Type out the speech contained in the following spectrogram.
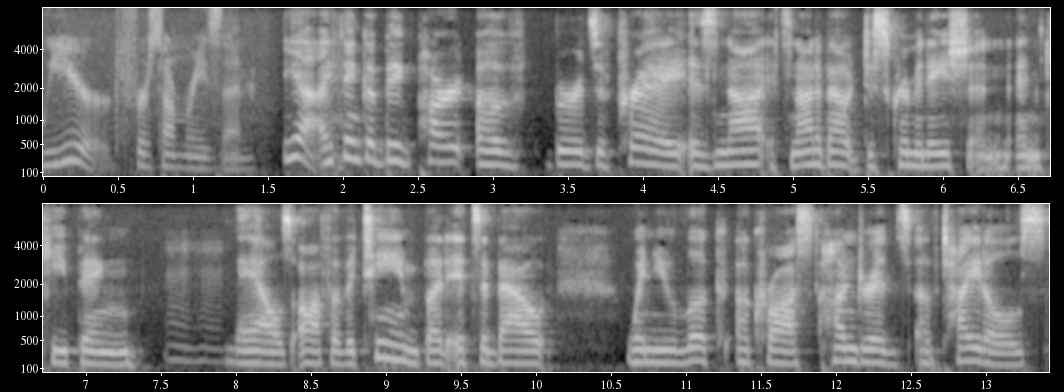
weird for some reason. Yeah, I think a big part of Birds of Prey is not it's not about discrimination and keeping mm-hmm. males off of a team, but it's about when you look across hundreds of titles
